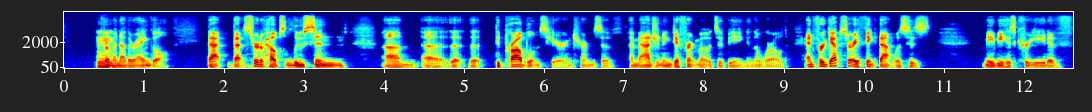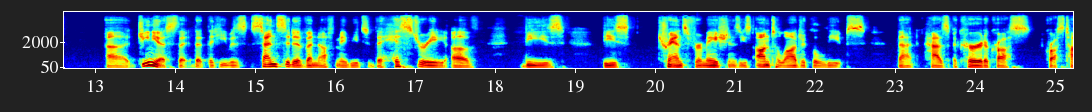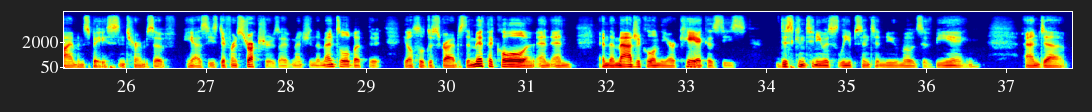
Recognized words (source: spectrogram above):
mm. from another angle, that that sort of helps loosen um, uh, the, the, the problems here in terms of imagining different modes of being in the world. And for Gebser, I think that was his maybe his creative uh, genius that that that he was sensitive enough maybe to the history of these these transformations, these ontological leaps that has occurred across across time and space in terms of he has these different structures. I've mentioned the mental, but the, he also describes the mythical and, and and and the magical and the archaic as these discontinuous leaps into new modes of being, and uh,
